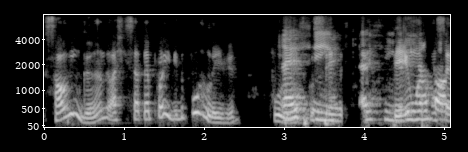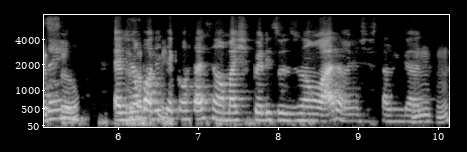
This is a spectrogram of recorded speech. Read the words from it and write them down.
Salvo engano, eu acho que isso é até proibido por lei, viu? É Político sim, ser- é sim. ter Eles uma não podem, concessão. eles não podem ter concessão, mas tipo, eles usam laranjas, tá ligado? Uhum,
